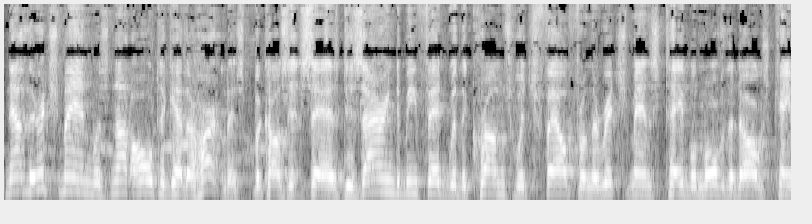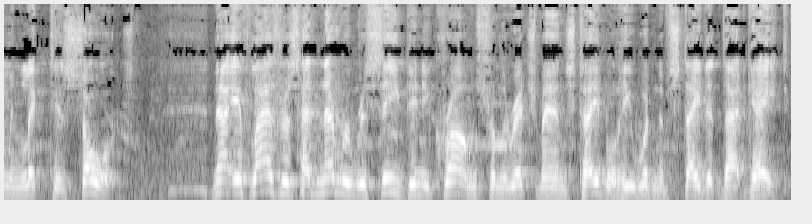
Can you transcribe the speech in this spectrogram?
now the rich man was not altogether heartless, because it says, desiring to be fed with the crumbs which fell from the rich man's table, moreover the dogs came and licked his sores. Now, if Lazarus had never received any crumbs from the rich man's table, he wouldn't have stayed at that gate.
